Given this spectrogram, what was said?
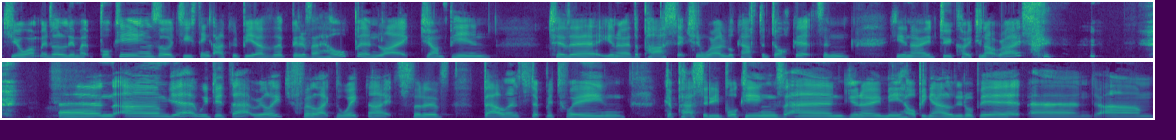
do you want me to limit bookings or do you think I could be of a bit of a help and like jump in to the you know the past section where I look after dockets and you know do coconut rice. And um, yeah, we did that really for like the weeknights, sort of balanced it between capacity bookings and you know me helping out a little bit and um,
